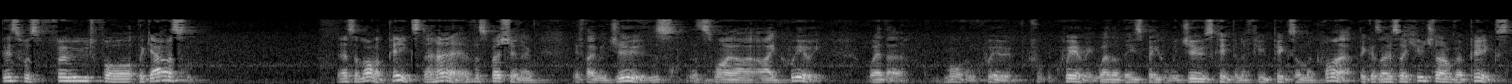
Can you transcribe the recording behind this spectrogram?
This was food for the garrison. There's a lot of pigs to have, especially if they were Jews. That's why I, I query whether, more than query, query, whether these people were Jews keeping a few pigs on the quiet, because there's a huge number of pigs.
